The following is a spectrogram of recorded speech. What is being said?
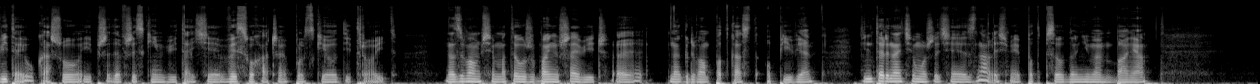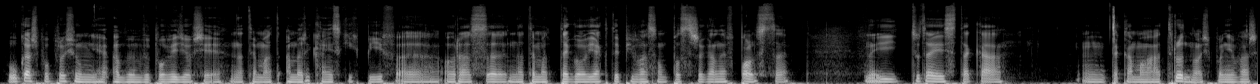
Witaj Łukaszu i przede wszystkim witajcie wysłuchacze polskiego Detroit. Nazywam się Mateusz Baniuszewicz, e, nagrywam podcast o piwie. W internecie możecie znaleźć mnie pod pseudonimem Bania. Łukasz poprosił mnie, abym wypowiedział się na temat amerykańskich piw e, oraz e, na temat tego, jak te piwa są postrzegane w Polsce. No i tutaj jest taka Mm, taka mała trudność, ponieważ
